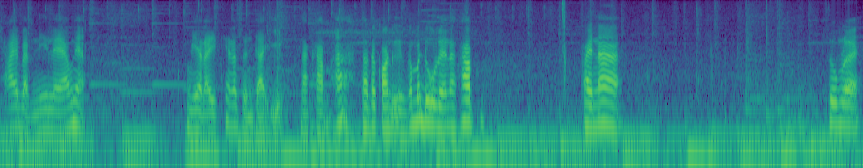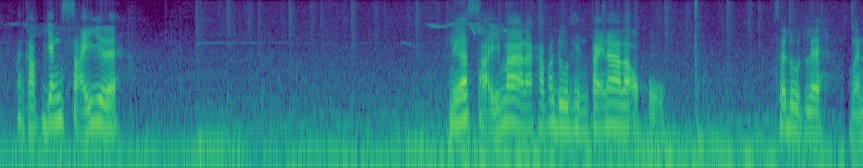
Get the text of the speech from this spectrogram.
ใช้แบบนี้แล้วเนี่ยมีอะไรที่น่าสนใจอีกนะครับอะแต่ก่อนอื่นก็มาดูเลยนะครับไฟหน้าซูมเลยนะครับยังใสอยู่เลย เนื้อใสมากนะครับพอดูเห็นไฟหน้าแล้วโอ้โหสะดุดเลยเหมือน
